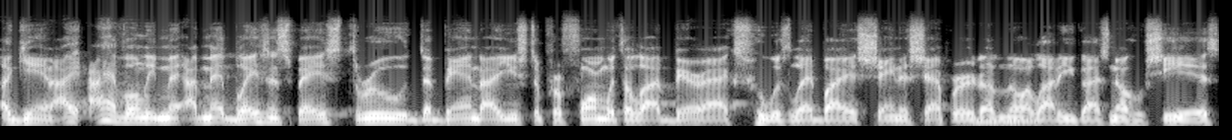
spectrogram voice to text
again, I, I have only met, I met Blazing Space through the band I used to perform with a lot, Bearaxe, who was led by Shaina Shepherd. I know a lot of you guys know who she is.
